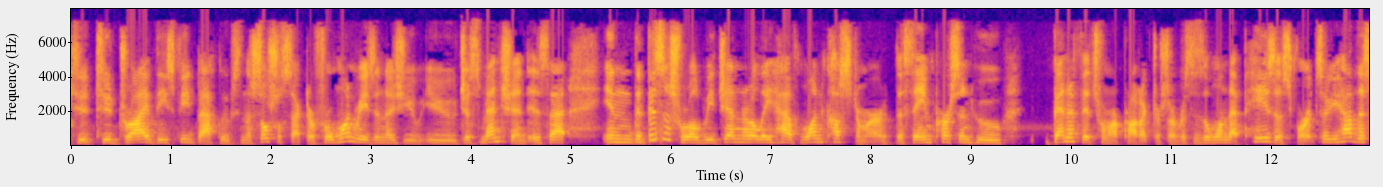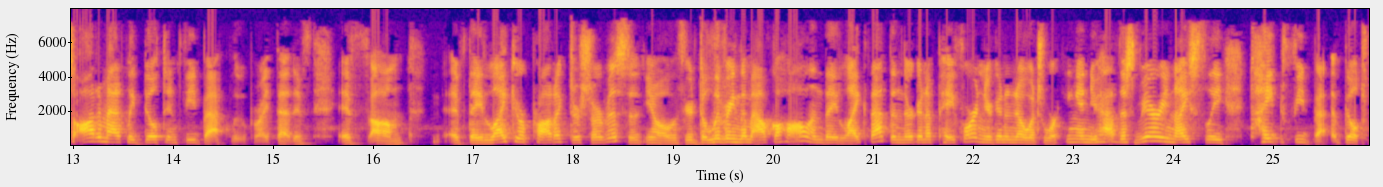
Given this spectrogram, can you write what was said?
to to drive these feedback loops in the social sector. For one reason, as you you just mentioned, is that in the business world we generally have one customer, the same person who benefits from our product or service is the one that pays us for it. So you have this automatically built-in feedback loop, right? That if if um, if they like your product or service, you know, if you're delivering them alcohol and they like that, then they're going to pay for it, and you're going to know it's working. And you have this very nicely tight feedback built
